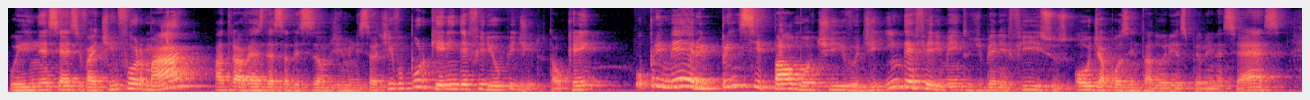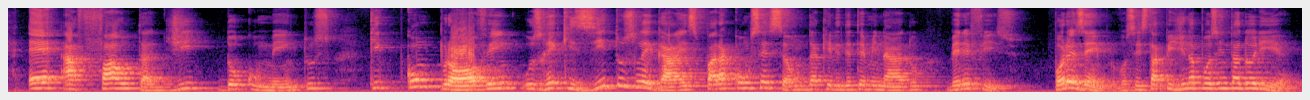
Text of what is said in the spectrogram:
o INSS vai te informar através dessa decisão administrativa por que ele indeferiu o pedido, tá ok? O primeiro e principal motivo de indeferimento de benefícios ou de aposentadorias pelo INSS é a falta de documentos que comprovem os requisitos legais para a concessão daquele determinado benefício. Por exemplo, você está pedindo aposentadoria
